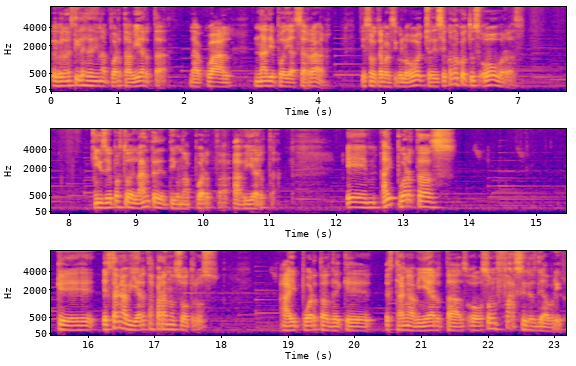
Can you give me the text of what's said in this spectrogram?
pero esta iglesia tenía una puerta abierta, la cual nadie podía cerrar. Y eso otro versículo 8. Dice, conozco tus obras. Y dice, he puesto delante de ti una puerta abierta. Em, hay puertas que están abiertas para nosotros. Hay puertas de que están abiertas o son fáciles de abrir.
